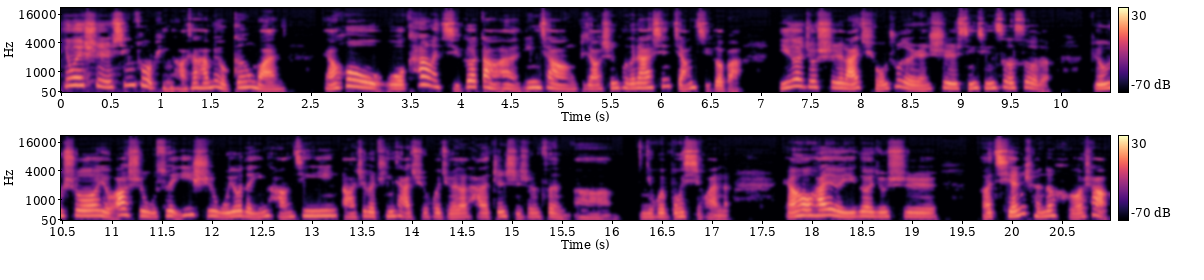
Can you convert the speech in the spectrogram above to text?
因为是新作品，好像还没有更完。然后我看了几个档案，印象比较深刻，跟大家先讲几个吧。一个就是来求助的人是形形色色的。比如说，有二十五岁衣食无忧的银行精英啊，这个听下去会觉得他的真实身份啊，你会不会喜欢的？然后还有一个就是，呃，虔诚的和尚。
